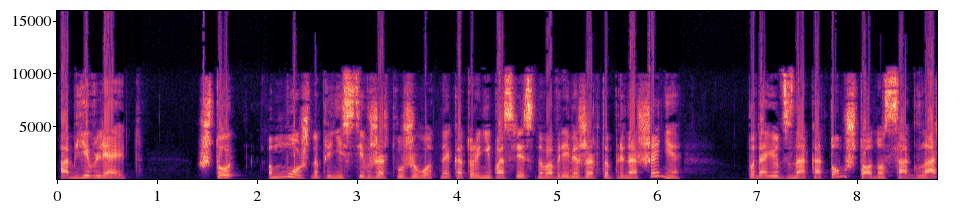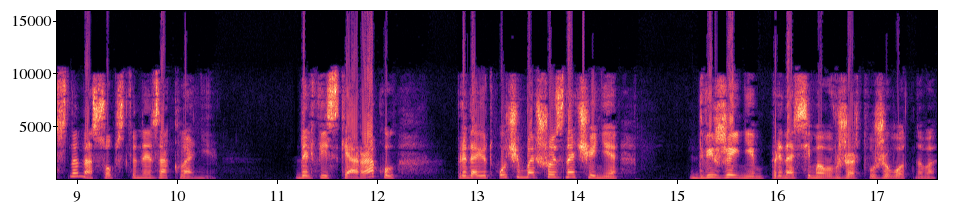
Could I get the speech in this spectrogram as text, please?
объявляет, что можно принести в жертву животное, которое непосредственно во время жертвоприношения подает знак о том, что оно согласно на собственное заклание. Дельфийский оракул придает очень большое значение движениям приносимого в жертву животного.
